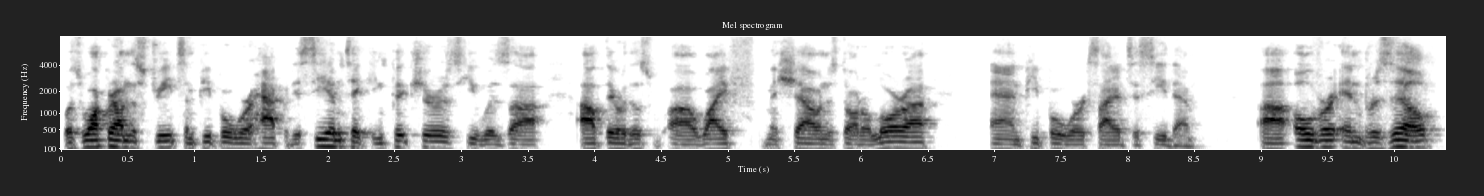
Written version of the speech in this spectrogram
was walking around the streets and people were happy to see him, taking pictures. He was uh, out there with his wife Michelle and his daughter Laura, and people were excited to see them. over in Brazil,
